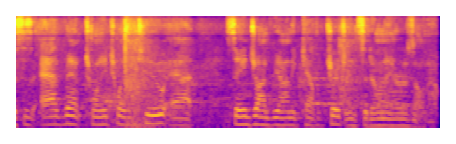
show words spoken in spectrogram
This is Advent 2022 at St. John Vianney Catholic Church in Sedona, Arizona.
